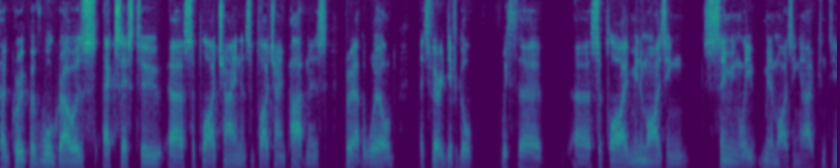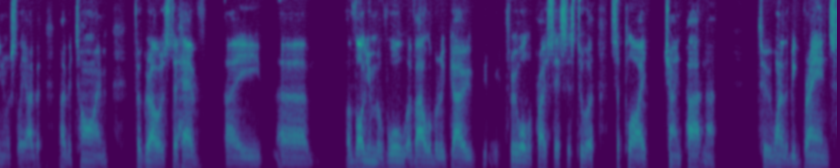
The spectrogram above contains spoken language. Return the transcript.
a group of wool growers access to uh, supply chain and supply chain partners throughout the world. It's very difficult with the uh, supply minimising, seemingly minimising uh, continuously over over time, for growers to have a uh, a volume of wool available to go through all the processes to a supply chain partner to one of the big brands.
